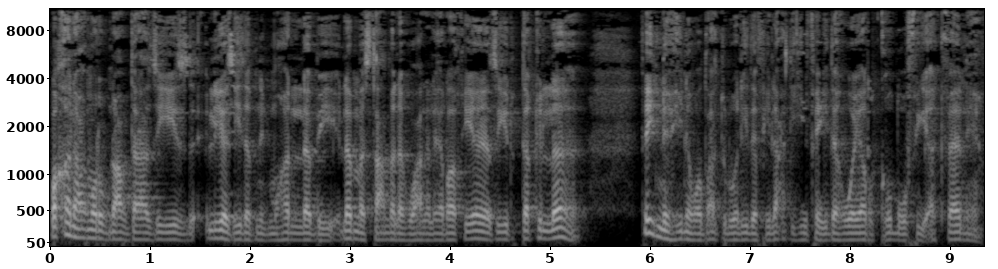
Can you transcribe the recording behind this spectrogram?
وقال عمر بن عبد العزيز ليزيد بن المهلب لما استعمله على العراق يا يزيد اتق الله فإن حين وضعت الوليد في لحده فإذا هو يركض في أكفانه.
